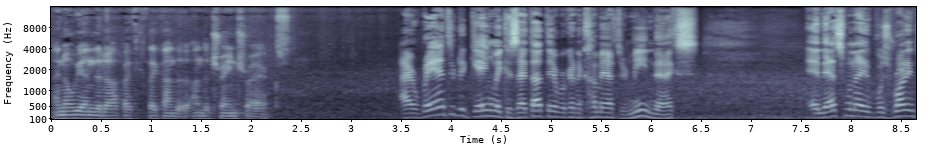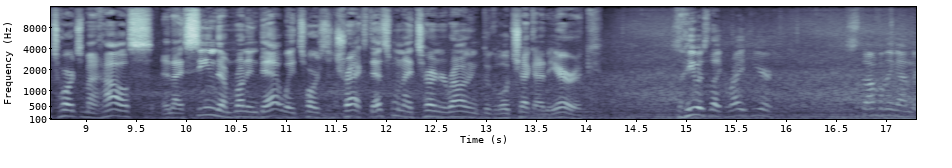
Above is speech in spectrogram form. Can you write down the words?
I know we ended up, I think, like on the on the train tracks. I ran through the gangway because I thought they were going to come after me next. And that's when I was running towards my house, and I seen them running that way towards the tracks. That's when I turned around to go check on Eric. So he was like right here, stumbling on the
